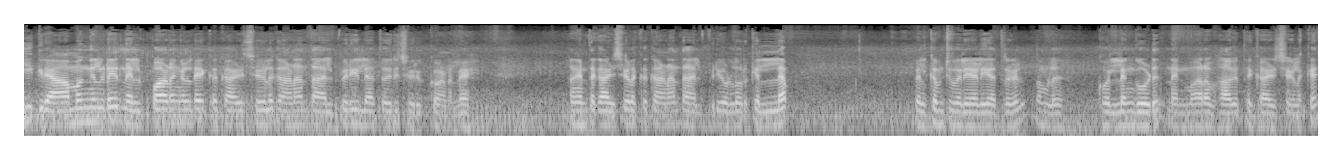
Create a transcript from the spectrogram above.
ഈ ഗ്രാമങ്ങളുടെ നെൽപ്പാടങ്ങളുടെ ഒക്കെ കാഴ്ചകൾ കാണാൻ താല്പര്യമില്ലാത്ത ഒരു ചുരുക്കമാണല്ലേ? അങ്ങനത്തെ കാഴ്ചകളൊക്കെ കാണാൻ താല്പര്യമുള്ളവർക്കെല്ലാം വെൽക്കം ടു മലയാളി യാത്രകൾ. നമ്മൾ കൊല്ലങ്കോട് നെന്മാറ ഭാഗത്തെ കാഴ്ചകളൊക്കെ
